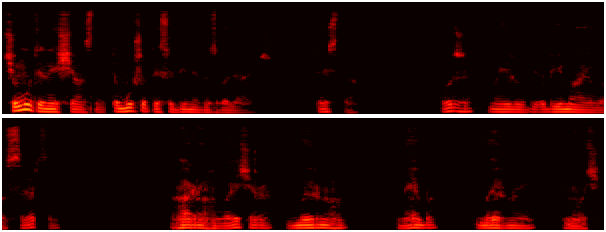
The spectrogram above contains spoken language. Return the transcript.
чому ти нещасний? Тому що ти собі не дозволяєш. Десь так. Отже, мої любі, обіймаю вас серцем. Гарного вечора, мирного неба, мирної ночі.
